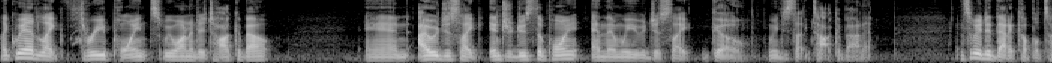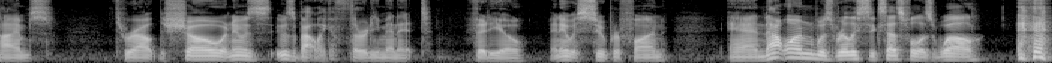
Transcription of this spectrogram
Like, we had like three points we wanted to talk about, and I would just like introduce the point, and then we would just like go. We just like talk about it. And so we did that a couple times throughout the show, and it was it was about like a 30 minute video, and it was super fun. And that one was really successful as well. And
